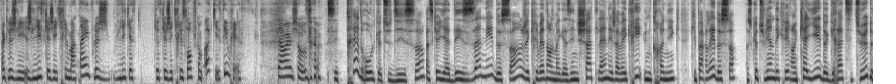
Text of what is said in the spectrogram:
Fait que là, je, lis, je lis ce que j'ai écrit le matin puis là, je lis qu'est-ce, qu'est-ce que j'ai écrit le soir puis je suis comme, OK, c'est vrai. C'est la même chose. C'est très drôle que tu dises ça parce qu'il y a des années de ça, j'écrivais dans le magazine Châtelaine et j'avais écrit une chronique qui parlait de ça ce que tu viens de décrire, un cahier de gratitude.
